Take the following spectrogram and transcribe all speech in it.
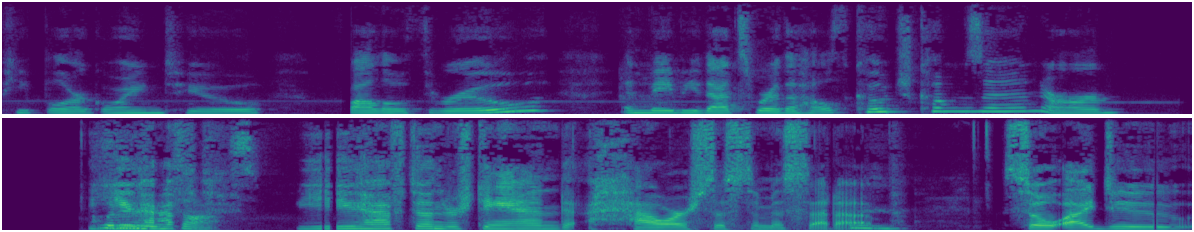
people are going to follow through and maybe that's where the health coach comes in or what you are your have thoughts? you have to understand how our system is set up. Mm. So I do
